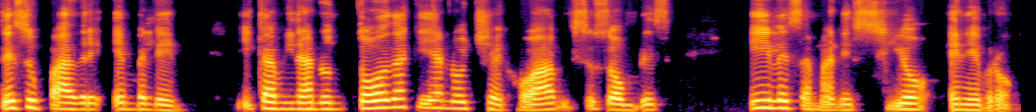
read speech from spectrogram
de su padre en Belén. Y caminaron toda aquella noche Joab y sus hombres, y les amaneció en Hebrón.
